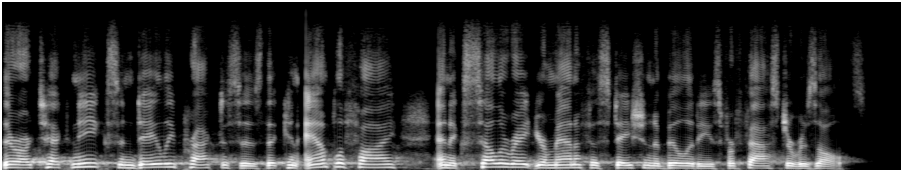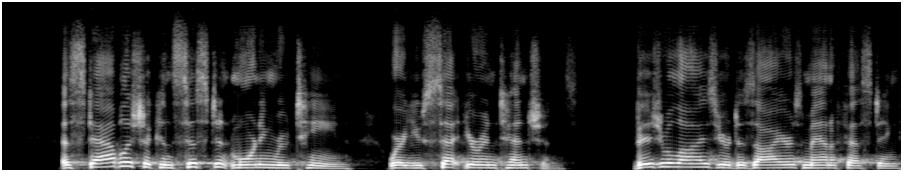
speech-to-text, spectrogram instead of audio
There are techniques and daily practices that can amplify and accelerate your manifestation abilities for faster results. Establish a consistent morning routine where you set your intentions, visualize your desires manifesting,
